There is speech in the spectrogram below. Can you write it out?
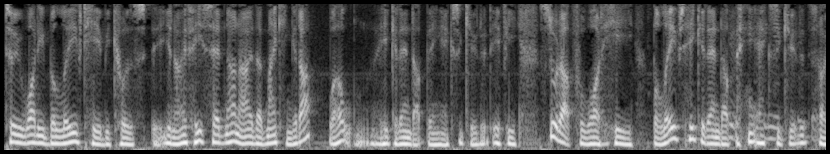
to what he believed here because, you know, if he said, no, no, they're making it up, well, he could end up being executed. If he stood up for what he believed, he could end up being executed. So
